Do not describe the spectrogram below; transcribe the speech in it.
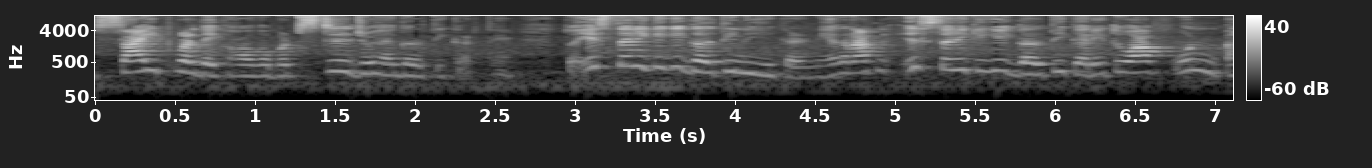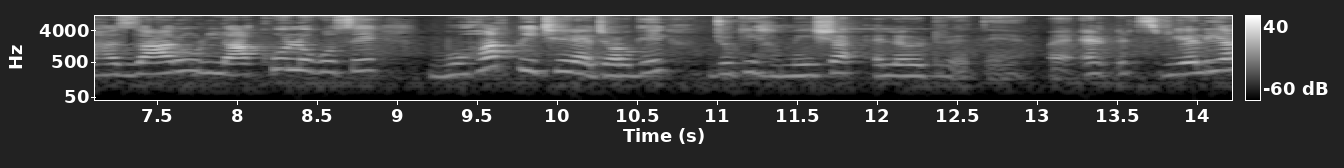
साइट पर देखा होगा बट स्टिल जो है गलती करते हैं। तो इस तरीके की गलती नहीं करनी। अगर आपने इस तरीके की गलती करी तो आप उन हज़ारों, लाखों लोगों से बहुत पीछे रह जाओगे, जो कि हमेशा अलर्ट रहते हैं। एंड it's really a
